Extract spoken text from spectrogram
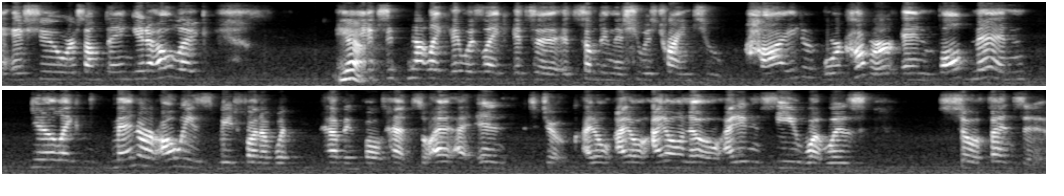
an issue or something you know? Like yeah. it's, it's not like it was like it's a it's something that she was trying to hide or cover. And bald men you know like men are always made fun of with having bald heads. So i, I and it's a joke. I don't i don't i don't know. I didn't see what was so offensive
